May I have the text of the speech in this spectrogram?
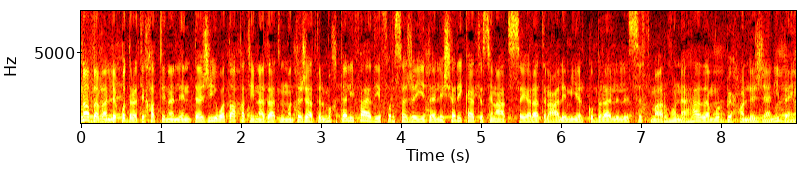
نظرا لقدرة خطنا الإنتاجي وطاقتنا ذات المنتجات المختلفة هذه فرصة جيدة لشركات صناعة السيارات العالمية الكبرى للاستثمار هنا. هذا مربح للجانبين.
